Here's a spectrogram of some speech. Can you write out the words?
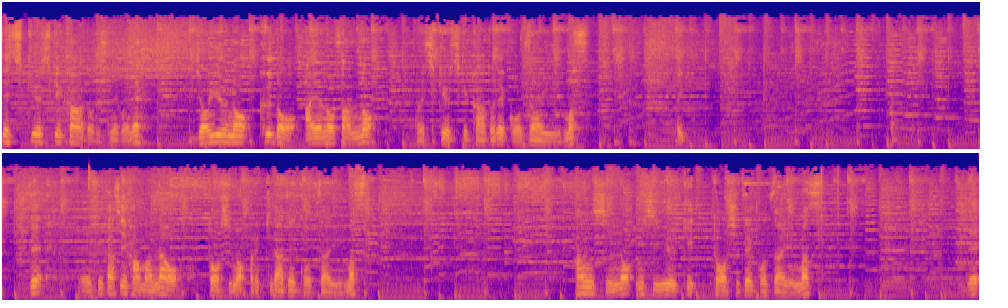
で、始球式カードですね、これね。女優の工藤綾乃さんの、これ始球式カードでございます。で、えー東浜直投手のこれキラでございます。阪神の西勇輝投手でございます。で、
